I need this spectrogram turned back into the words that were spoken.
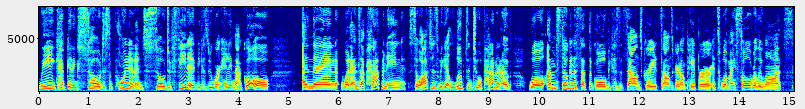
we kept getting so disappointed and so defeated because we weren't hitting that goal. And then what ends up happening so often is we get looped into a pattern of, well, I'm still going to set the goal because it sounds great. It sounds great on paper. It's what my soul really wants.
